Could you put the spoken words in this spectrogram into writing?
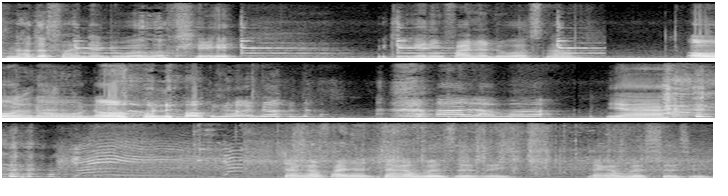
another final duel. Okay, we keep getting final duels now. Oh no, no, no, no, no, no. Alamak. Ya. Yeah. jangan final, jangan versus sih. Jangan versus sih.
